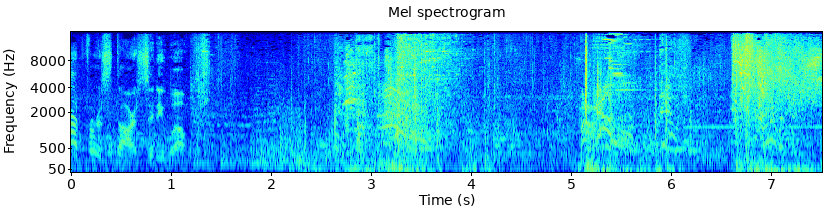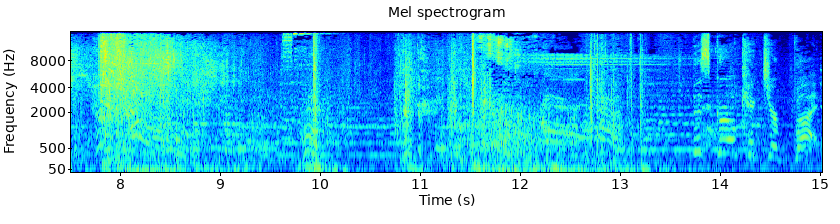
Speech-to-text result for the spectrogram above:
That for a Star City welcome? This girl kicked your butt.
